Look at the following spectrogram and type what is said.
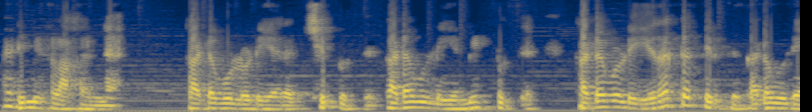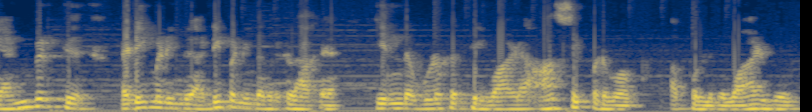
அடிமைகளாக அல்ல. கடவுளுடைய ரட்சிப்புக்கு கடவுளுடைய மீட்புக்கு கடவுளுடைய இரக்கத்திற்கு கடவுளுடைய அன்பிற்கு அடிமடிந்து அடிபணிந்தவர்களாக இந்த உலகத்தில் வாழ ஆசைப்படுவோம். அப்பொழுது வாழ்வு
